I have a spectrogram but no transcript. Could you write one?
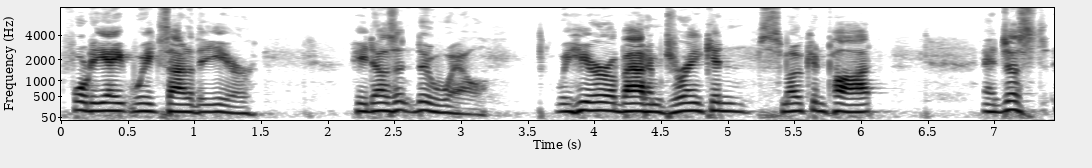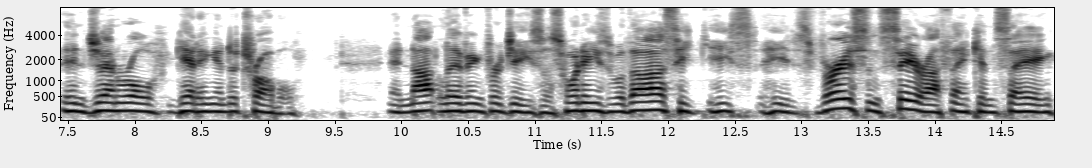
48 weeks out of the year, he doesn't do well. We hear about him drinking, smoking pot, and just in general getting into trouble and not living for Jesus. When he's with us, he, he's, he's very sincere, I think, in saying,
